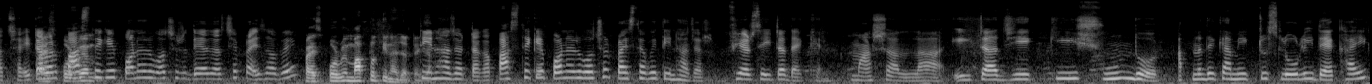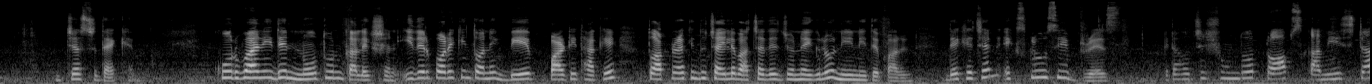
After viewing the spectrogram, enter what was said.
আচ্ছা এটা আবার পাঁচ থেকে পনেরো বছর দেওয়া যাচ্ছে প্রাইস হবে প্রাইস পড়বে মাত্র তিন হাজার টাকা। তিন হাজার টাকা। পাঁচ থেকে পনেরো বছর প্রাইস থাকবে তিন হাজার। ফিয়ার্স এইটা দেখেন মাশাল্লাহ এইটা যে কি সুন্দর। আপনাদেরকে আমি একটু স্লোলি দেখাই জাস্ট দেখেন। কোরবানিদের নতুন কালেকশন ঈদের পরে কিন্তু অনেক বিয়ে পার্টি থাকে, তো আপনারা কিন্তু চাইলে বাচ্চাদের জন্য এগুলো নিয়ে নিতে পারেন। দেখেছেন? এক্সক্লুসিভ ড্রেস এটা হচ্ছে সুন্দর টপস কামিজটা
